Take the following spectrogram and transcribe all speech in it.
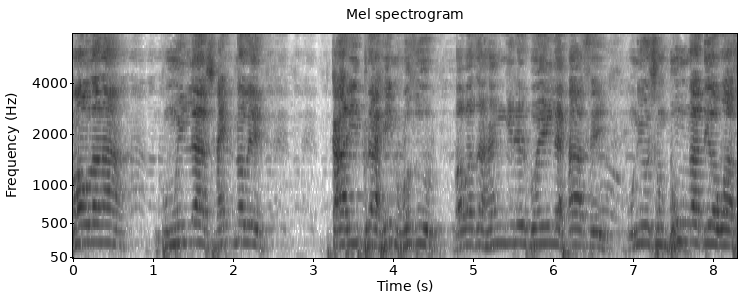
মাওলানা কুমিল্লা ষাট নলের কার ইব্রাহিম হুজুর বাবা জাহাঙ্গীরের বইয়ে লেখা আছে উনি সময় বুঙ্গা দিয়ে ওয়াজ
